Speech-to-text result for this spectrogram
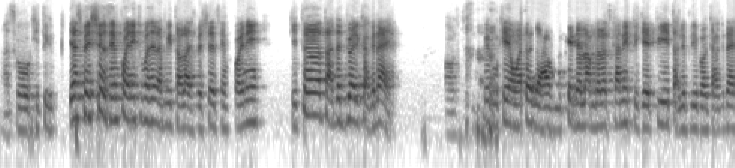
Uh, so kita yang special sampel ni cuma saya nak beritahu lah special sampel ni kita tak ada jual dekat kedai. Oh, mungkin, yang kata dah, mungkin dalam dalam sekarang ni PKP tak boleh beli dekat kedai.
